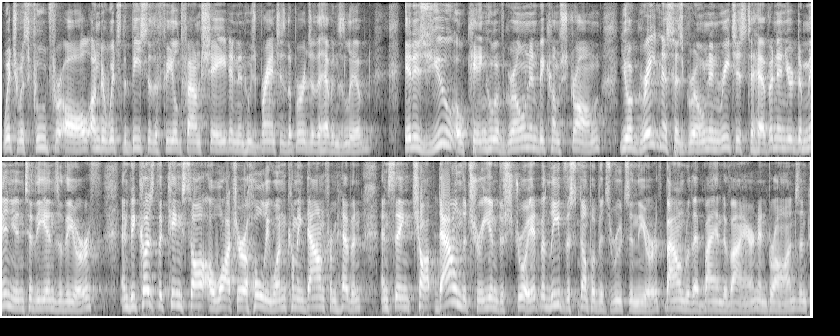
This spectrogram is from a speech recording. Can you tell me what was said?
which was food for all, under which the beasts of the field found shade, and in whose branches the birds of the heavens lived. It is you, O king, who have grown and become strong. Your greatness has grown and reaches to heaven, and your dominion to the ends of the earth. And because the king saw a watcher, a holy one, coming down from heaven and saying, Chop down the tree and destroy it, but leave the stump of its roots in the earth, bound with a band of iron and bronze, and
